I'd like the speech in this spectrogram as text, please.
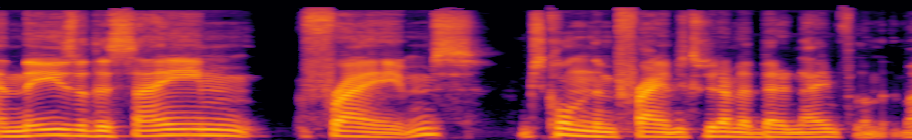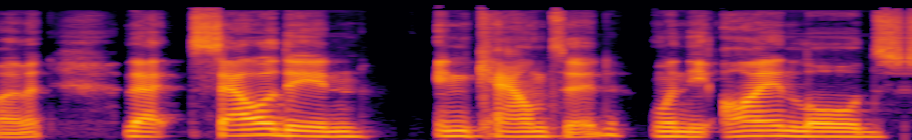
And these are the same frames. I'm just calling them frames because we don't have a better name for them at the moment. That Saladin encountered when the Iron Lords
